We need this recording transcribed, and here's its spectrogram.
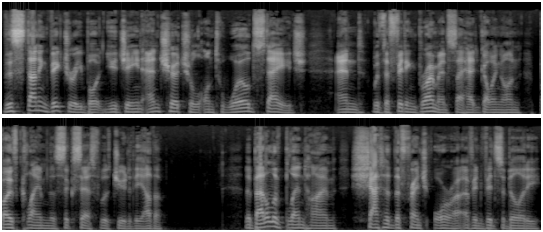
This stunning victory brought Eugene and Churchill onto world stage, and with the fitting bromance they had going on, both claimed the success was due to the other. The Battle of Blenheim shattered the French aura of invincibility,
